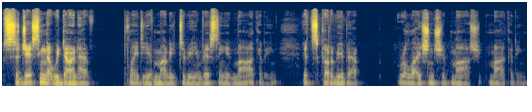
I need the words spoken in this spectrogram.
suggesting that we don't have plenty of money to be investing in marketing, it's got to be about relationship marketing.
